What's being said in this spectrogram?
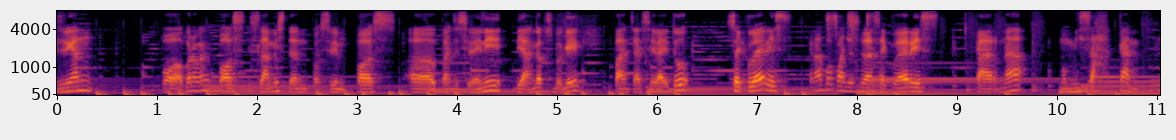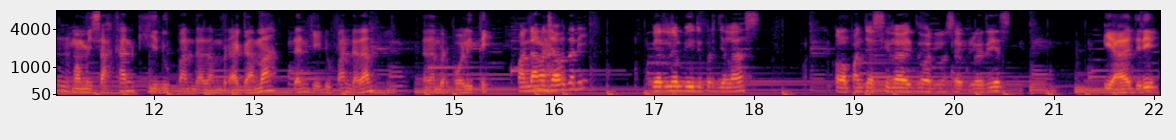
di sini kan po, apa namanya pos Islamis dan pos pos eh, Pancasila ini dianggap sebagai Pancasila itu sekuleris. Kenapa Pancasila sekuleris? Karena memisahkan Hmm. memisahkan kehidupan dalam beragama dan kehidupan dalam dalam berpolitik. Pandangan Nah. siapa tadi? Biar lebih diperjelas. Kalau Pancasila itu adalah sekuleris. Ya, jadi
